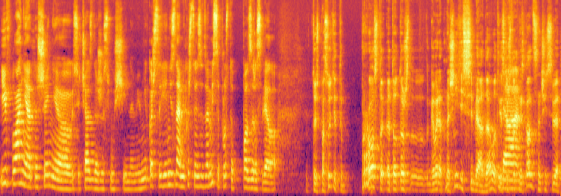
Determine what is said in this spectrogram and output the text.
И в плане отношения сейчас даже с мужчинами. Мне кажется, я не знаю, мне кажется, я за два месяца просто повзрослела. То есть, по сути, ты просто, это то, что говорят, начните с себя, да? Вот если Да. что-то не складывается, начните с себя.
